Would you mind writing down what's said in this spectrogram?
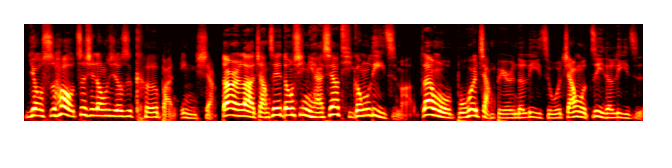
有时候这些东西都是刻板印象。当然了，讲这些东西你还是要提供例子嘛。但我不会讲别人的例子，我讲我自己的例子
